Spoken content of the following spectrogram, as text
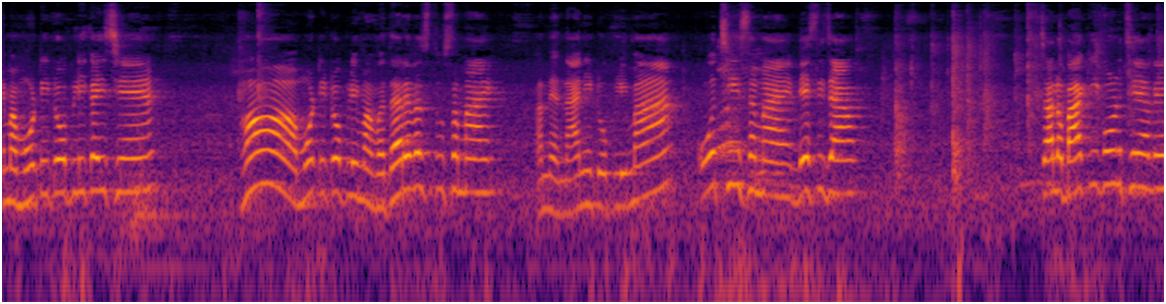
એમાં મોટી ટોપલી કઈ છે? હા, મોટી ટોપલીમાં વધારે વસ્તુ સમાય અને નાની ટોપલીમાં ઓછી સમાય. બેસી જાઓ. ચાલો, બાકી કોણ છે હવે?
